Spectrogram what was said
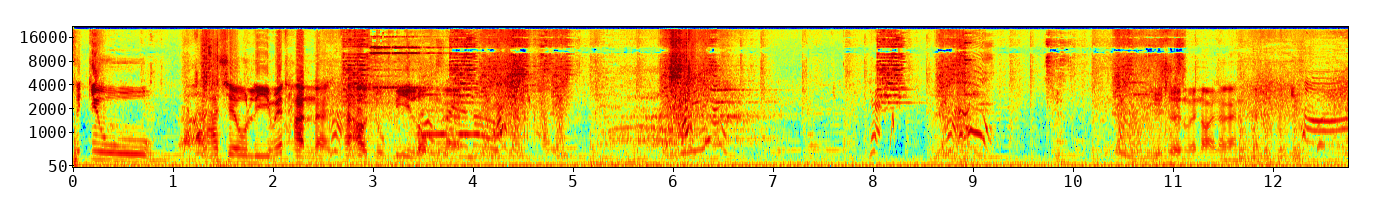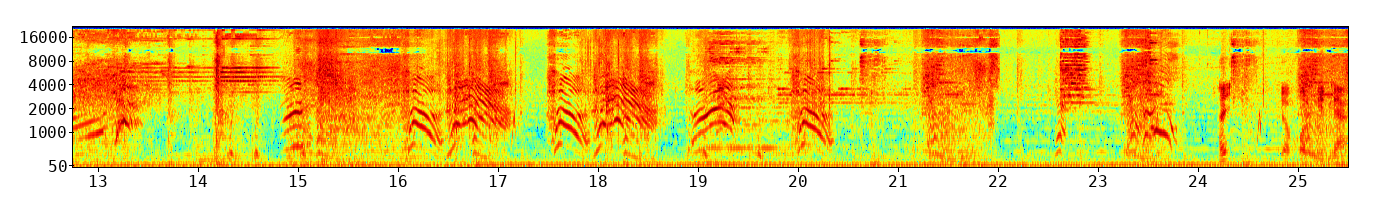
สกิลลาเชลลีไม่ทันน่ะ ถ้าเอาจูปี้ลงนะยืดเทินไว้หน่อยแล้วกันยิงก่อนเฮ้ย เกือบกดผิดแล้ว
